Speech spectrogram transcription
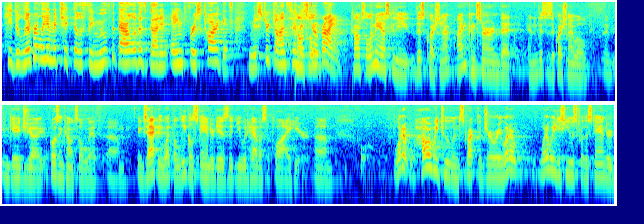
he deliberately and meticulously moved the barrel of his gun and aimed for his targets, Mr. Johnson and Counsel- Mr. O'Brien. Counsel, let me ask you the, this question. I'm, I'm concerned that, and this is a question I will engage uh, opposing counsel with, um, exactly what the legal standard is that you would have us apply here. Um, What are, how are we to instruct the jury? What are, what are we to use for the standard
